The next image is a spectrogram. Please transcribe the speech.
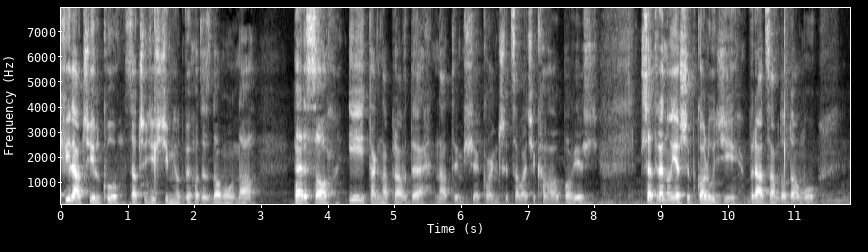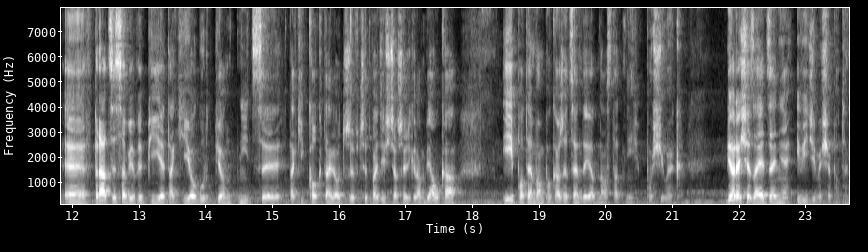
Chwila chillku, za 30 minut wychodzę z domu na Perso i tak naprawdę na tym się kończy cała ciekawa opowieść. Przetrenuję szybko ludzi, wracam do domu. E, W pracy sobie wypiję taki jogurt piątnicy, taki koktajl odżywczy 26 gram białka i potem Wam pokażę cenę jadł na ostatni posiłek. Biorę się za jedzenie i widzimy się potem.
